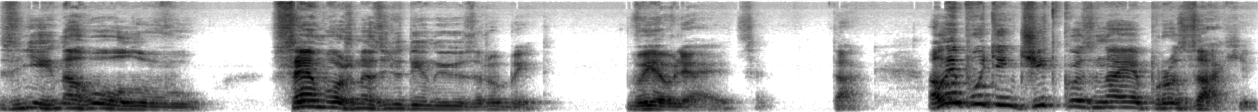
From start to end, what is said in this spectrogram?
з ніг на голову. Все можна з людиною зробити, виявляється. Так. Але Путін чітко знає про Захід.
